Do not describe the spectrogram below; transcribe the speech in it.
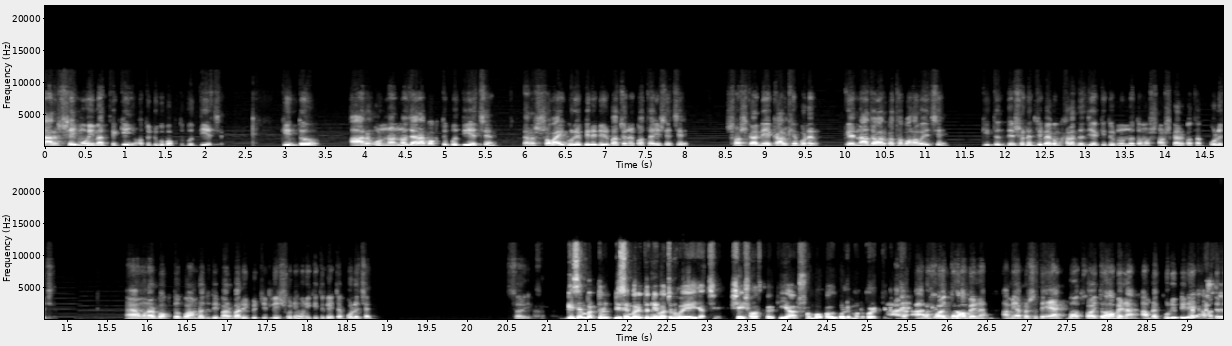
তার সেই মহিমা থেকেই অতটুকু বক্তব্য দিয়েছেন। কিন্তু আর অন্যান্য যারা বক্তব্য দিয়েছেন, তারা সবাই ঘুরে ফিরে নির্বাচনের কথা এসেছে। সংস্কার নিয়ে কালক্ষেপণের কে না যাওয়ার কথা বলা হয়েছে কিন্তু দেশনেত্রী বেগম খালেদা জিয়া কিন্তু ন্যূনতম সংস্কারের কথা বলেছেন। হ্যাঁ ওনার বক্তব্য আমরা যদি বারবার রিপিটেডলি শুনি উনি কিন্তু এটা বলেছেন। সরি ডিসেম্বর তো ডিসেম্বরে তো নির্বাচন হয়েই যাচ্ছে সেই সংস্কার কি আর সম্ভব হবে বলে মনে করেন আর হয়তো হবে না আমি আপনার সাথে একমত হয়তো হবে না আমরা ঘুরে ফিরে আমাদের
